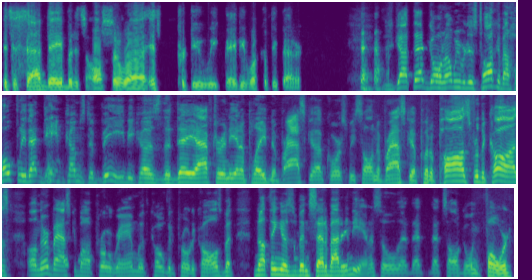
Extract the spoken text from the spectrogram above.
it's a sad day, but it's also uh, it's Purdue week, baby. What could be better? You got that going on. We were just talking about hopefully that game comes to be because the day after Indiana played Nebraska, of course, we saw Nebraska put a pause for the cause on their basketball program with COVID protocols, but nothing has been said about Indiana. So that, that that's all going forward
